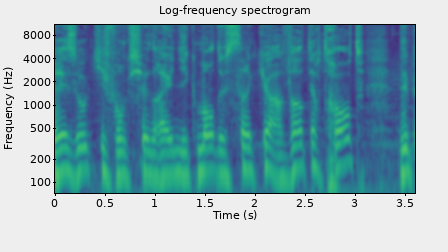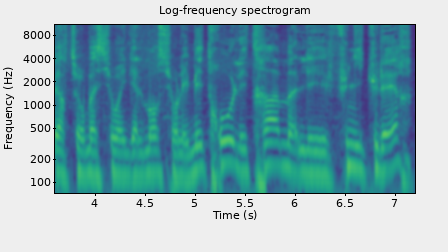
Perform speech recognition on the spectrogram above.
Réseau qui fonctionnera uniquement de 5h à 20h30. Des perturbations également sur les métros, les trams, les funiculaires.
